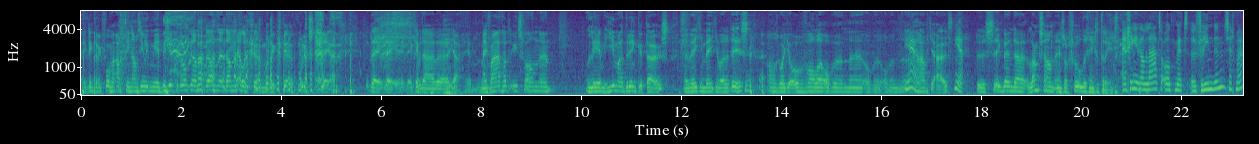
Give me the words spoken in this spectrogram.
ik denk dat ik voor mijn 18 aanzienlijk meer bier heb gedronken dan, dan, eh, dan melk, eh, moet, ik, eh, moet ik zeggen. Ja. Nee, nee, nee, ik heb daar, eh, ja, mijn vader had iets van, eh, leer me hier maar drinken thuis. Dan weet je een beetje wat het is. Anders word je overvallen op een, eh, op een, op een eh, Ja. avondje uit. Ja. Dus ik ben daar langzaam en zorgvuldig in getraind. En ging je dan later ook met eh, vrienden, zeg maar?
